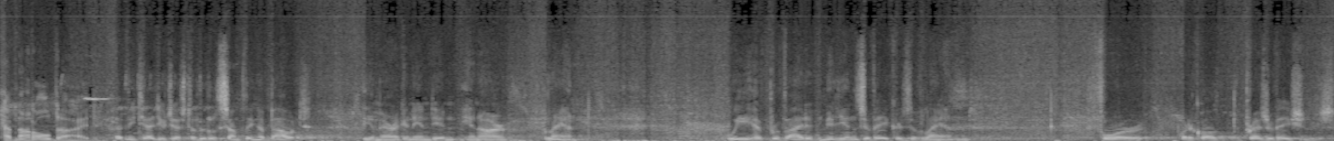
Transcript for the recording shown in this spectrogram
have not all died. Let me tell you just a little something about the American Indian in our land. We have provided millions of acres of land for what are called the preservations,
